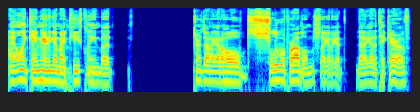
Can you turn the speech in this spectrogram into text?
I only came here to get my teeth cleaned, but turns out I got a whole slew of problems I gotta get that I gotta take care of.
